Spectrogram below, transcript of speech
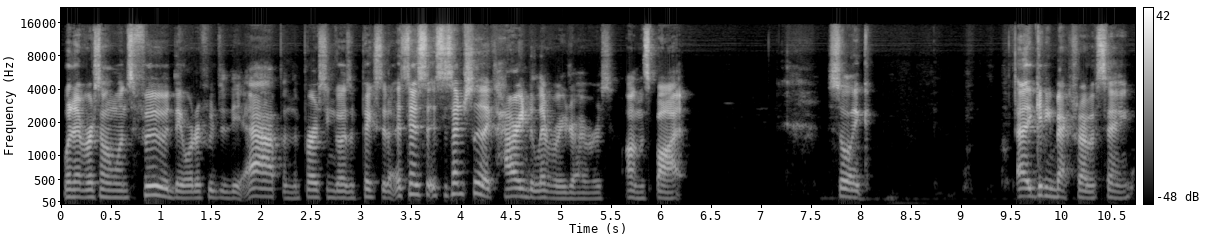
whenever someone wants food, they order food through the app and the person goes and picks it up. It's, it's essentially like hiring delivery drivers on the spot. So, like, uh, getting back to what I was saying,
